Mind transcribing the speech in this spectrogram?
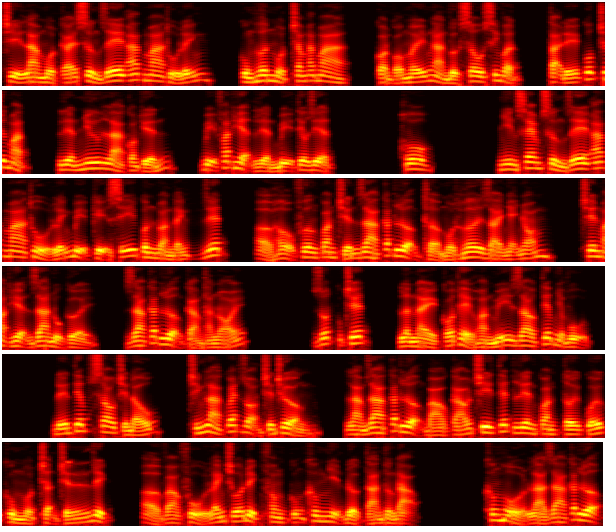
Chỉ là một cái sừng dê ác ma thủ lĩnh, cùng hơn một trăm ác ma, còn có mấy ngàn vực sâu sinh vật, tại đế quốc trước mặt, liền như là con kiến, bị phát hiện liền bị tiêu diệt. Hô nhìn xem sừng dê ác ma thủ lĩnh bị kỵ sĩ quân đoàn đánh giết, ở hậu phương quan chiến ra cắt lượng thở một hơi dài nhẹ nhõm, trên mặt hiện ra nụ cười, ra cắt lượng cảm thán nói, rốt cuộc chết, lần này có thể hoàn mỹ giao tiếp nhiệm vụ. Đến tiếp sau chiến đấu, chính là quét dọn chiến trường, làm ra cắt lượng báo cáo chi tiết liên quan tới cuối cùng một trận chiến dịch, ở vào phủ lãnh chúa địch phong cũng không nhịn được tán thường đạo. Không hổ là ra cắt lượng.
